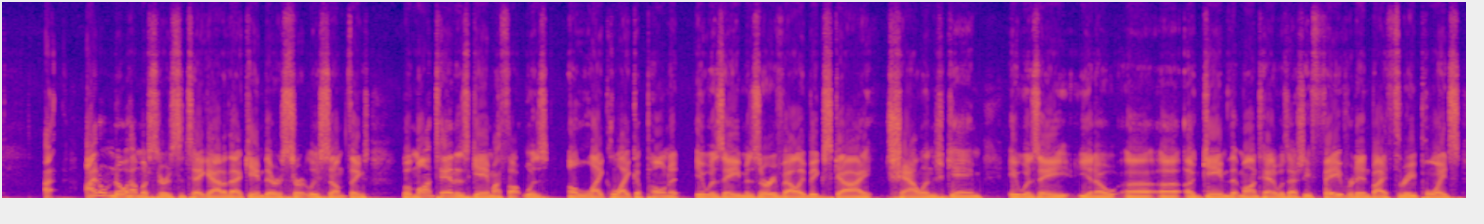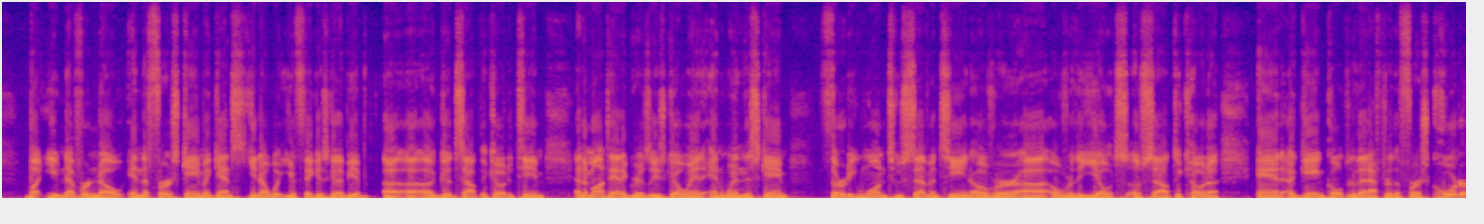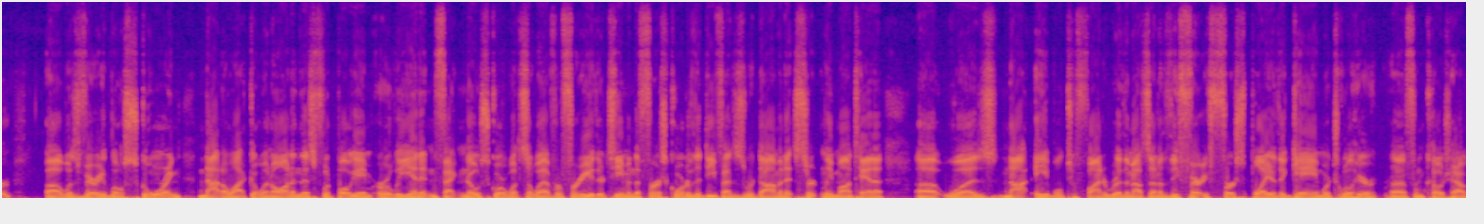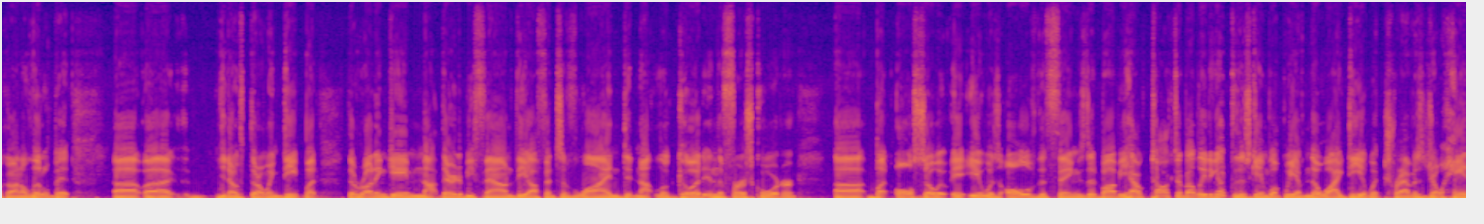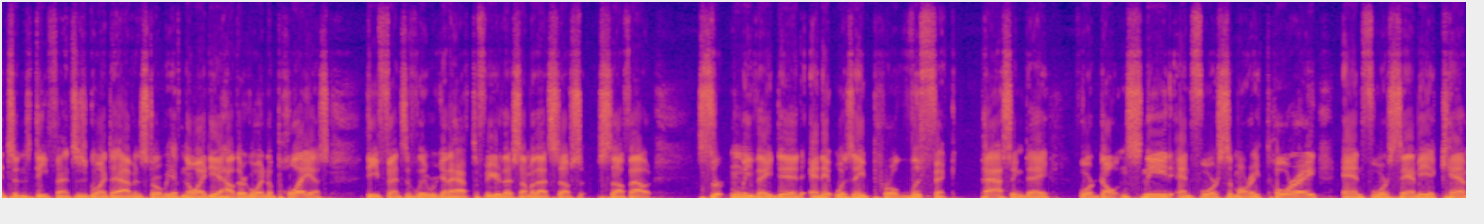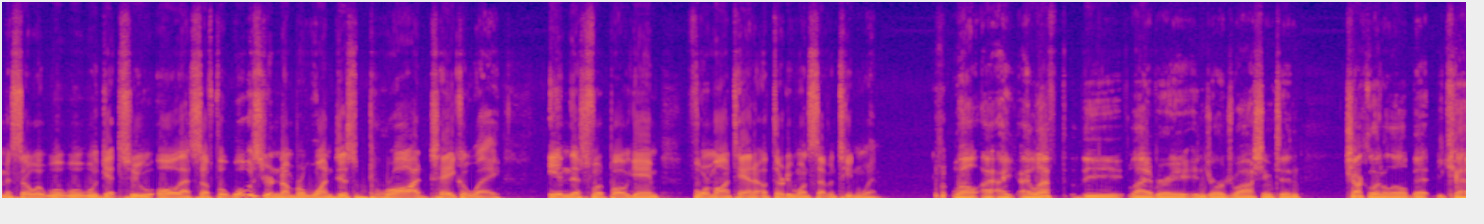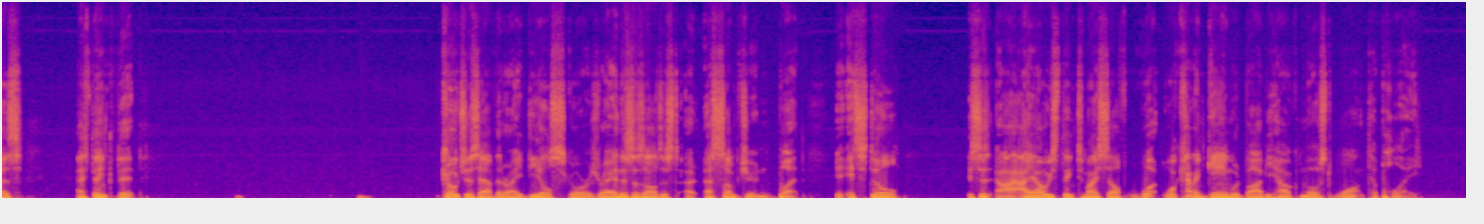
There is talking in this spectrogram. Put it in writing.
I, don't know how much there is to take out of that game. There are certainly some things, but Montana's game I thought was a like like opponent. It was a Missouri Valley Big Sky challenge game. It was a you know uh, a, a game that Montana was actually favored in by three points, but you never know in the first game against you know what you think is going to be a, a, a good South Dakota team, and the Montana Grizzlies go in and win this game 31 to 17 over uh, over the Yotes of South Dakota, and a game Colter that after the first quarter. Uh, was very low scoring. Not a lot going on in this football game early in it. In fact, no score whatsoever for either team in the first quarter. The defenses were dominant. Certainly, Montana uh, was not able to find a rhythm outside of the very first play of the game, which we'll hear uh, from Coach Hauck on a little bit. Uh, uh, you know, throwing deep, but the running game not there to be found. The offensive line did not look good in the first quarter. Uh, but also, it, it, was all of the things that Bobby Hauck talked about leading up to this game. Look, we have no idea what Travis Johansen's defense is going to have in store. We have no idea how they're going to play us defensively. We're going to have to figure that some of that stuff stuff out. Certainly, they did, and it was a prolific passing day for Dalton Sneed and for Samori Toure and for Sammy Akem. And so we'll, we'll, we'll get to all that stuff. But what was your number one, just broad takeaway in this football game for Montana, a 31 17 win? Well, I, I left the library in George Washington chuckling a little bit because I think that coaches have their ideal scores, right? And this is all just assumption, but it's still. It's just, I, always think to myself, what what kind of game would Bobby Hauck most want to play?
